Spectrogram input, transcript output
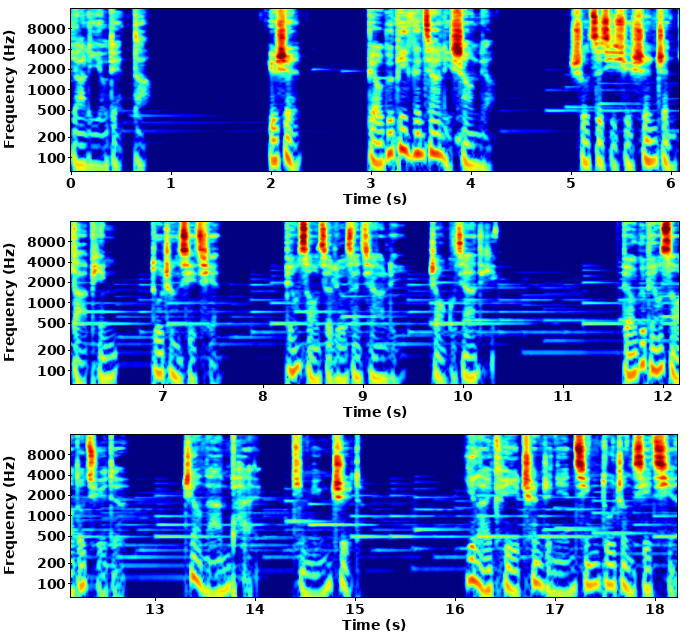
压力有点大。于是，表哥便跟家里商量，说自己去深圳打拼，多挣些钱，表嫂子留在家里照顾家庭。表哥表嫂都觉得，这样的安排挺明智的。一来可以趁着年轻多挣些钱，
